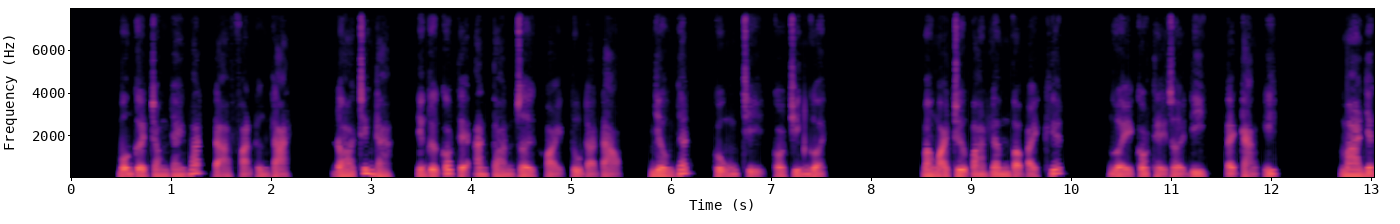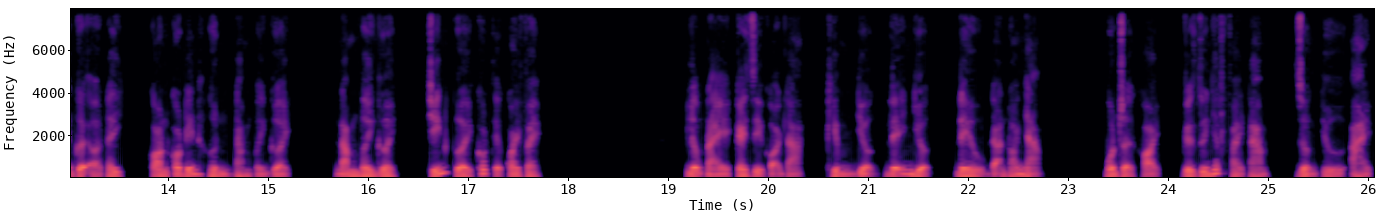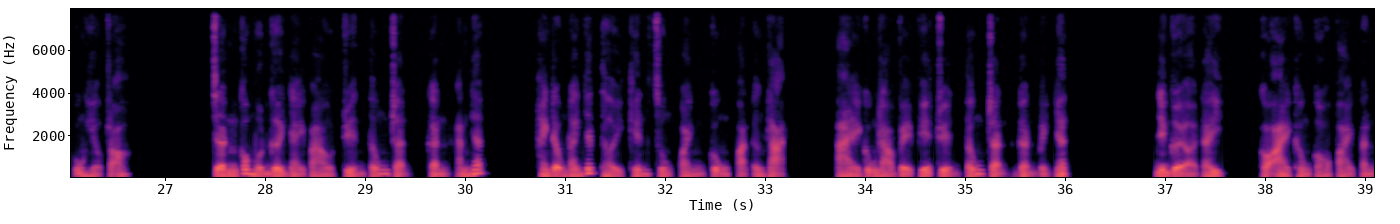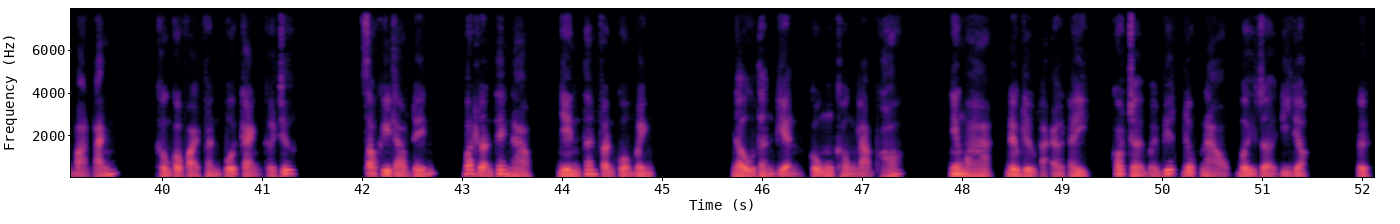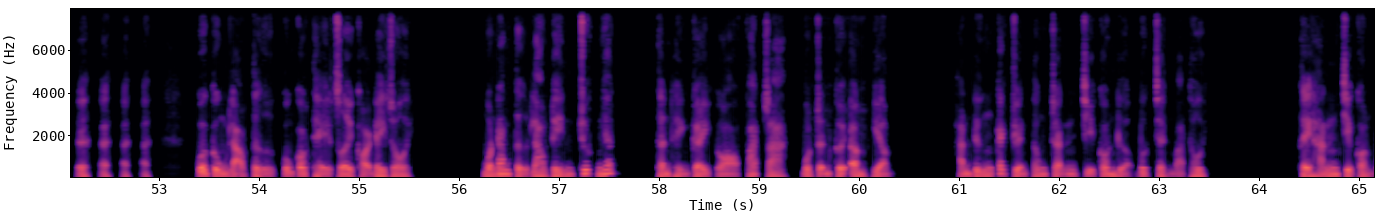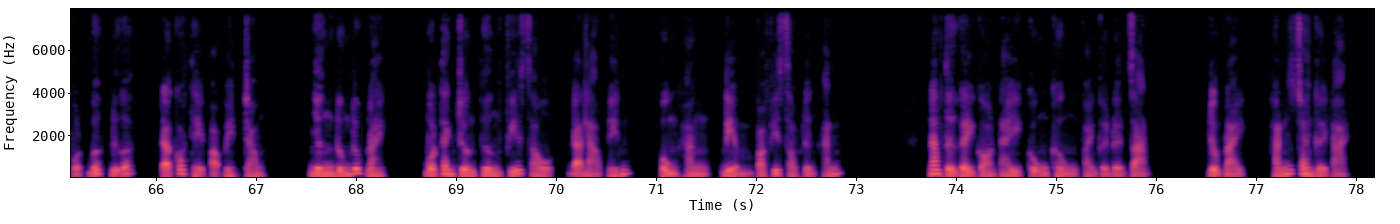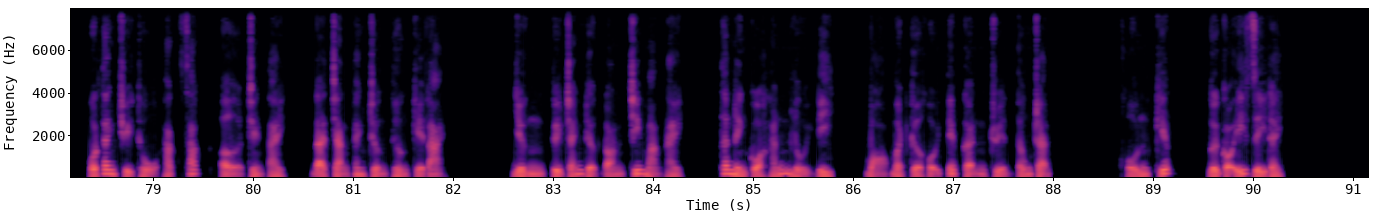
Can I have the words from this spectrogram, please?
Mỗi người trong nháy mắt đã phản ứng lại. Đó chính là những người có thể an toàn rời khỏi tù đà đảo, nhiều nhất cũng chỉ có 9 người. Mà ngoại trừ Ba Lâm và Bạch Khiết, người có thể rời đi lại càng ít. Mà những người ở đây còn có đến hơn 50 người. 50 người, 9 người có thể quay về. Lúc này cái gì gọi là khiêm nhượng, lễ nhượng đều đã nói nhảm. Muốn rời khỏi, việc duy nhất phải làm dường như ai cũng hiểu rõ. Trần có một người nhảy vào truyền tống trận gần hắn nhất. Hành động này nhất thời khiến xung quanh cũng phản ứng lại. Ai cũng lao về phía truyền tống trận gần mình nhất. Nhưng người ở đây, có ai không có vài phần bản lãnh, không có vài phần bối cảnh cơ chứ. Sau khi lao đến, bất luận thế nào, nhìn thân phận của mình, đấu thần điện cũng không làm khó. Nhưng mà nếu lưu lại ở đây, có trời mới biết lúc nào mới rời đi được. Cuối cùng lão tử cũng có thể rời khỏi đây rồi. Một nam tử lao đến trước nhất, thân hình gầy gò phát ra một trận cười âm hiểm. Hắn đứng cách truyền thống trận chỉ có nửa bước chân mà thôi. Thầy hắn chỉ còn một bước nữa đã có thể vào bên trong. Nhưng đúng lúc này, một thanh trường thương phía sau đã nào đến, hùng hằng điểm vào phía sau lưng hắn. Nam tử gầy gò này cũng không phải người đơn giản. Lúc này, hắn xoay người lại. Một thanh trùy thủ hắc sắc ở trên tay đã chặn thanh trường thương kia lại. Nhưng tuy tránh được đòn chí mạng này, thân hình của hắn lùi đi, bỏ mất cơ hội tiếp cận truyền tống trận. Khốn kiếp, người có ý gì đây?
